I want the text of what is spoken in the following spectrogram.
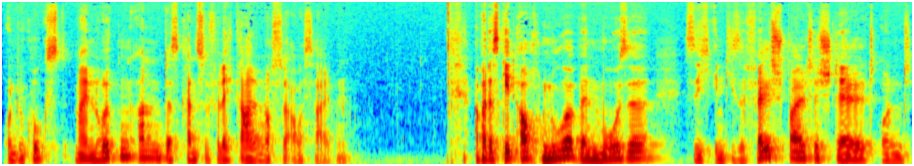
und du guckst meinen Rücken an, das kannst du vielleicht gerade noch so aushalten. Aber das geht auch nur, wenn Mose sich in diese Felsspalte stellt und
